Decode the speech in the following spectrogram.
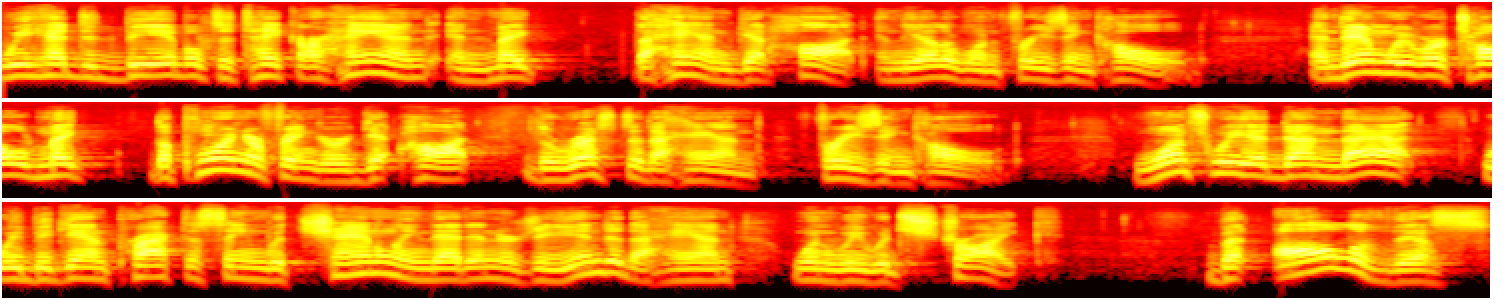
we had to be able to take our hand and make the hand get hot and the other one freezing cold. And then we were told make the pointer finger get hot, the rest of the hand freezing cold. Once we had done that, we began practicing with channeling that energy into the hand when we would strike. But all of this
